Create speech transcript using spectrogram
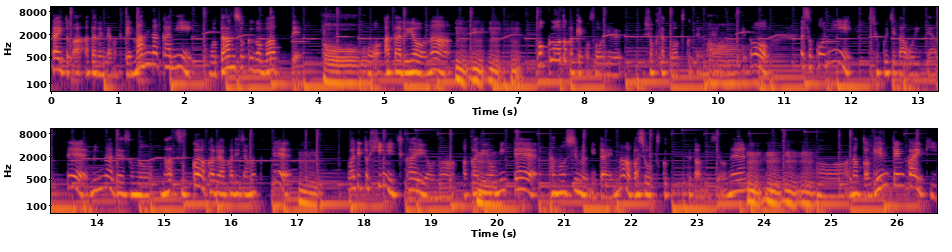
ライトが当たるんじゃなくて真ん中にこう暖色がわってこう当たるようなうんうんうん。北欧とか結構そういう食卓を作ってるみたいなんですけどそこに食事が置いてあってみんなでその、ま、すっごい明るい明かりじゃなくてうんうん割と火に近いような明かりを見て楽しむみたいな場所を作ってたんですよね。なんか原点回帰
